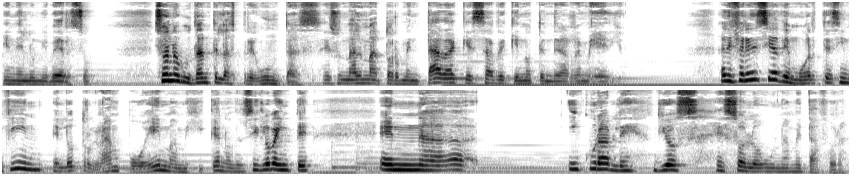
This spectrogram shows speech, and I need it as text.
en el universo. Son abundantes las preguntas. Es un alma atormentada que sabe que no tendrá remedio. A diferencia de Muerte sin fin, el otro gran poema mexicano del siglo XX, en ah, Incurable, Dios es solo una metáfora.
